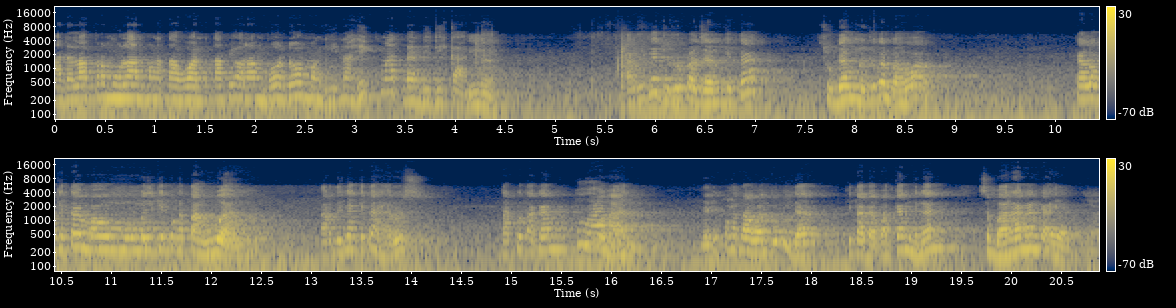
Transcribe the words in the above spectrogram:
adalah permulaan pengetahuan tetapi orang bodoh menghina hikmat dan didikan. Nah, artinya judul pelajaran kita sudah menunjukkan bahwa kalau kita mau memiliki pengetahuan, artinya kita harus takut akan Tuhan. Tuhan. Jadi pengetahuan itu tidak kita dapatkan dengan sembarangan kak ya. Ya.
